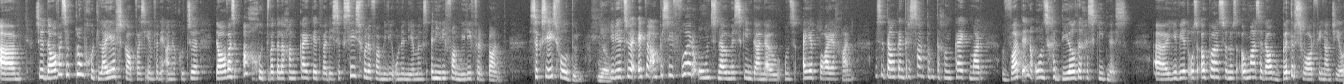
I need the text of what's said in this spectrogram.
Ja. Um so daar was 'n klomp goed leierskap was een van die ander goed. So daar was ag goed wat hulle gaan kyk het wat die suksesvolle familieondernemings in hierdie familieverband suksesvol doen. Ja. Jy weet so ek wil amper sê voor ons nou miskien dan nou ons eie paaie gaan, is dit dalk interessant om te gaan kyk maar wat in ons gedeelde geskiedenis Uh jy weet ons oupas en ons oumas het dalk bitter swaar finansiëel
